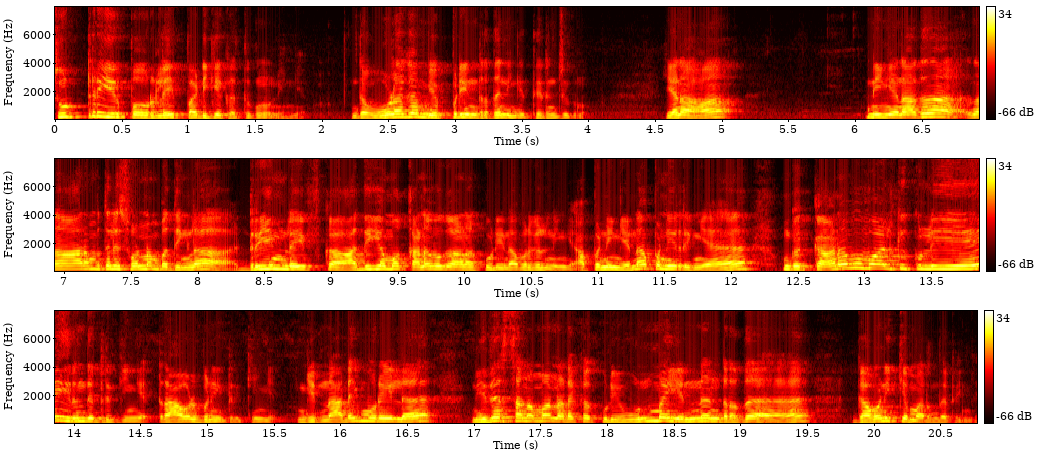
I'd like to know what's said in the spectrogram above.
சுற்றி இருப்பவர்களை படிக்க கற்றுக்கணும் நீங்கள் இந்த உலகம் எப்படின்றத நீங்கள் தெரிஞ்சுக்கணும். ஏன்னா நீங்கள் நான் அதான் நான் ஆரம்பத்தில் சொன்னேன் பார்த்தீங்களா ட்ரீம் லைஃப் அதிகமாக கனவு காணக்கூடிய நபர்கள் நீங்கள் அப்போ நீங்கள் என்ன பண்ணிடுறீங்க உங்கள் கனவு வாழ்க்கைக்குள்ளேயே இருந்துட்டு இருக்கீங்க ட்ராவல் பண்ணிகிட்ருக்கீங்க இருக்கீங்க இங்கே நடைமுறையில் நிதர்சனமாக நடக்கக்கூடிய உண்மை என்னன்றதை கவனிக்க மறந்துடுறீங்க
